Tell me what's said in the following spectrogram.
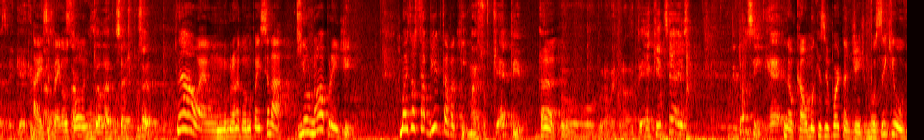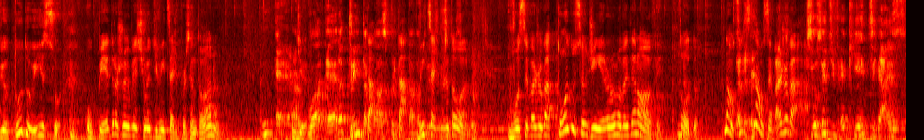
É é Aí você pega os conta leva 7%. Não, é um número redondo pra ensinar. E eu não aprendi. Mas eu sabia que tava aqui. Mas o cap Ah. do, do 99p é 500 reais. Então, assim, é. Não, calma que isso é importante, gente. Você que ouviu tudo isso, o Pedro achou um investimento de 27% ao ano? é agora era 30 Tá, quase, porque tá, tava 27% ao ano. Você vai jogar todo o seu dinheiro no 99. Todo. Não, você, não, você vai jogar. Se você tiver 500 reais.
